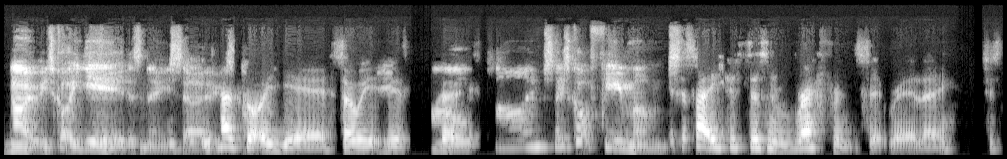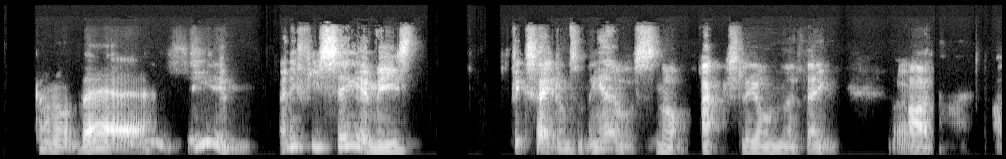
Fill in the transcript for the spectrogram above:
No, he's got a year, doesn't he? So he has got a year, so it, Yeah. it's time. So he's got a few months. it's the fact he just doesn't reference it really. Just come up there. You see him, and if you see him, he's fixated on something else, not actually on the thing. No. I, I.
